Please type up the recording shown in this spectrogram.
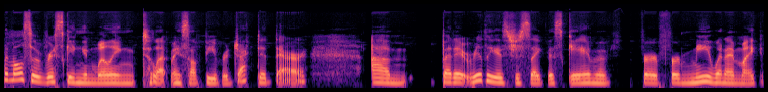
I'm also risking and willing to let myself be rejected there. Um, but it really is just like this game of for for me when I'm like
